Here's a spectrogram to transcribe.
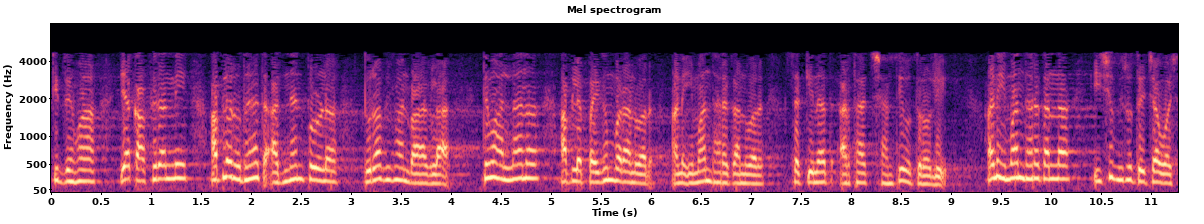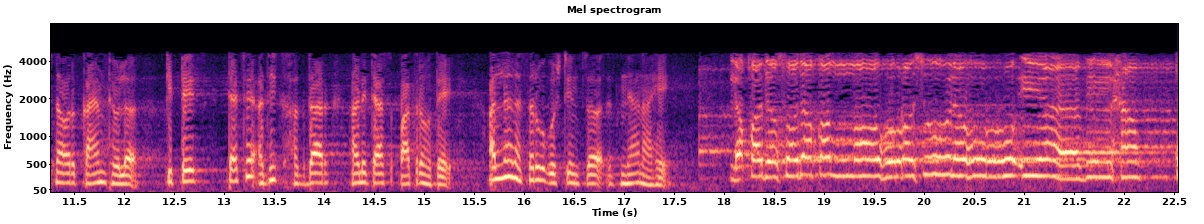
की जेव्हा या काफिरांनी आपल्या हृदयात अज्ञानपूर्ण दुराभिमान बाळगला तेव्हा अल्लानं आपल्या पैगंबरांवर आणि इमानधारकांवर सकिनत अर्थात शांती उतरवली आणि इमानधारकांना विरुद्धच्या वचनावर कायम ठेवलं की ते त्याचे अधिक हकदार आणि त्यास पात्र होते अल्लाला सर्व गोष्टींचं ज्ञान आहे لقد صدق الله رسوله الرؤيا بالحق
